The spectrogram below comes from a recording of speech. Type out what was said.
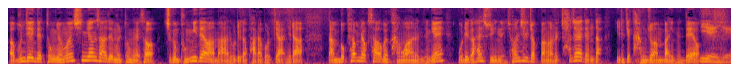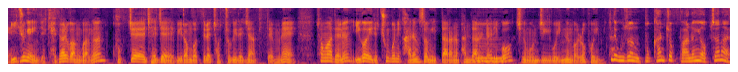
어, 문재인 대통령은 신년사 등을 통해서 지금 북미 대화만 우리가 바라볼 게 아니라 남북 협력 사업을 강화하는 등의 우리가 할 수 있는 현실적 방안을 찾아야 된다 이렇게 강조한 바 있는데요. 예, 예. 이 중에 이제 개별 관광은 국제 제재 이런 것들에 저촉이 되지 않기 때문에 청와대는 이거 이제 충분히 가능성이 있다라는 판단을 음. 내리고 지금 움직이고 있는 걸로 보입니다. 근데 우선 북한 쪽 반응이 없잖아요.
